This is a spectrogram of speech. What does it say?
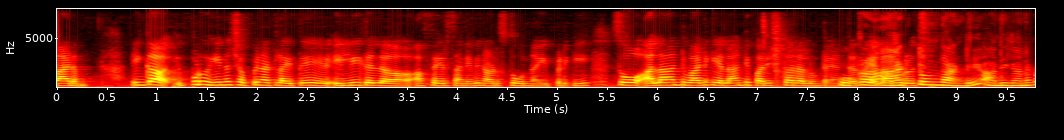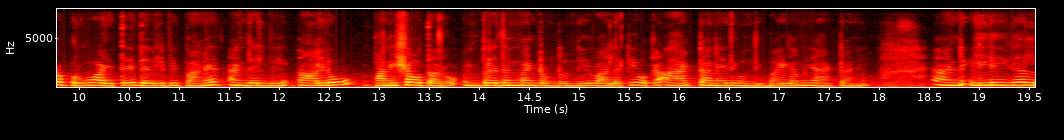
మేడం ఇంకా ఇప్పుడు ఈయన చెప్పినట్లయితే ఇల్లీగల్ అఫైర్స్ అనేవి నడుస్తూ ఉన్నాయి ఇప్పటికీ. సో అలాంటి వాటికి ఎలాంటి పరిష్కారాలు ఉంటాయంటారు? ఉందండి. అది కనుక ప్రూవ్ అయితే they will be punish and they will be వాళ్ళు పనిష్ అవుతారు. ఇంప్రెజన్మెంట్ ఉంటుంది. వాళ్ళకి ఒక యాక్ట్ అనేది ఉంది. బైగమి యాక్ట్ అని. అండ్ ఇల్లీగల్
